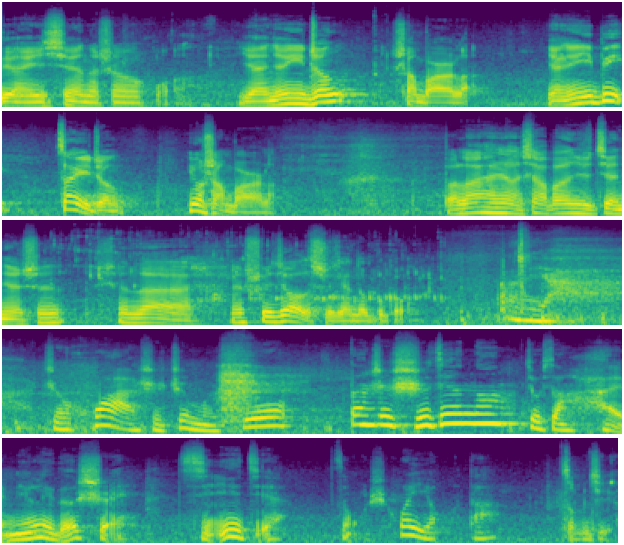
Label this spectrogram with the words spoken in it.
点一线的生活，眼睛一睁上班了，眼睛一闭再一睁又上班了。本来还想下班去健健身，现在连睡觉的时间都不够。哎呀，这话是这么说，但是时间呢，就像海绵里的水，挤一挤总是会有的。怎么挤？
